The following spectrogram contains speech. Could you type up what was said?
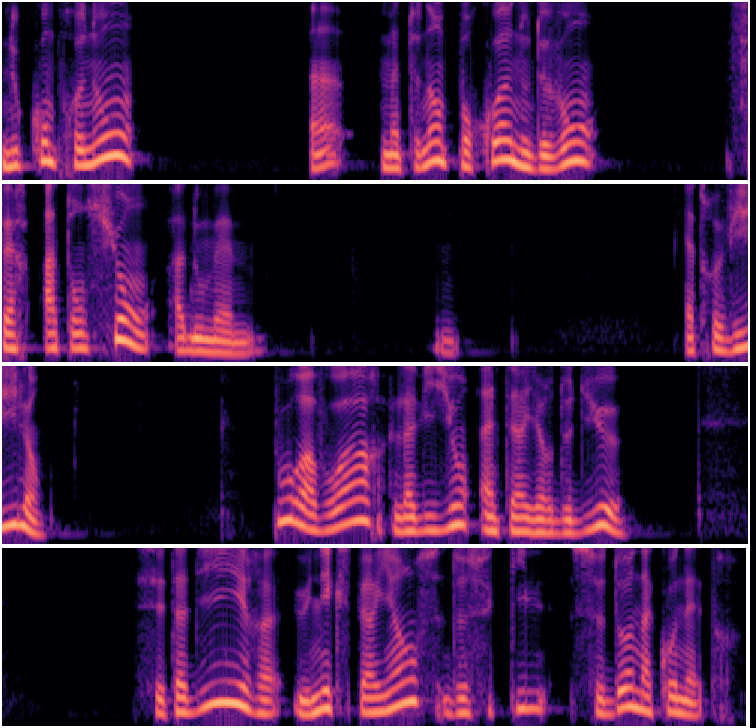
nous comprenons hein, maintenant pourquoi nous devons faire attention à nous-mêmes, être vigilant, pour avoir la vision intérieure de Dieu, c'est-à-dire une expérience de ce qu'il se donne à connaître.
